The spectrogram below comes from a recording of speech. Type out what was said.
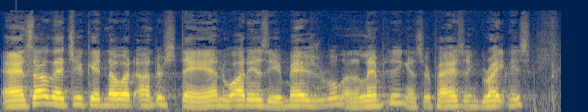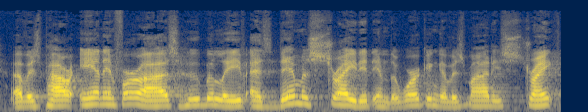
And so that you can know and understand what is the immeasurable and unlimited and surpassing greatness of His power in and for us who believe, as demonstrated in the working of His mighty strength,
